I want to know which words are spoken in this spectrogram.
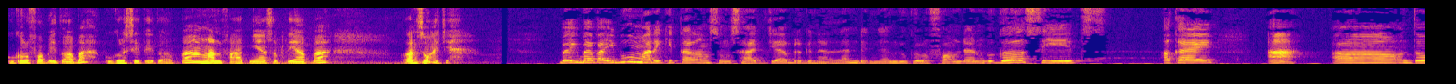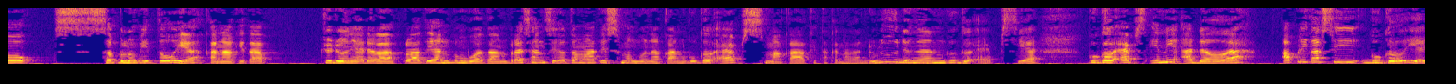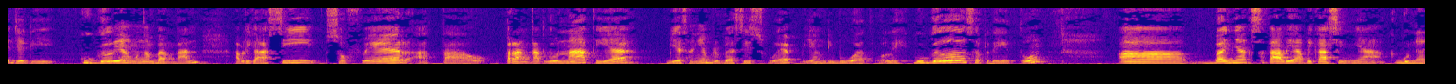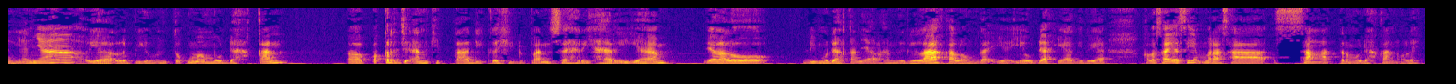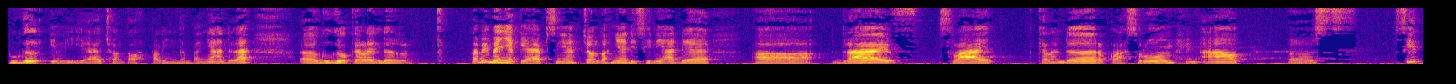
Google Form itu apa, Google Sheet itu apa, manfaatnya seperti apa, langsung aja. Baik Bapak Ibu, mari kita langsung saja berkenalan dengan Google Form dan Google Sheets. Oke, okay. ah uh, untuk sebelum itu ya, karena kita judulnya adalah pelatihan pembuatan presensi otomatis menggunakan Google Apps, maka kita kenalan dulu dengan Google Apps ya. Google Apps ini adalah aplikasi Google ya, jadi Google yang mengembangkan aplikasi software atau perangkat lunak ya. Biasanya berbasis web yang dibuat oleh Google seperti itu. Uh, banyak sekali aplikasinya kegunaannya ya lebih untuk memudahkan uh, pekerjaan kita di kehidupan sehari-hari ya. Ya kalau dimudahkan ya alhamdulillah. Kalau enggak ya ya udah ya gitu ya. Kalau saya sih merasa sangat termudahkan oleh Google ini ya. Contoh paling gampangnya adalah uh, Google Calendar. Tapi banyak ya appsnya. Contohnya di sini ada uh, Drive Slide Calendar Classroom Hangout uh, Sheet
